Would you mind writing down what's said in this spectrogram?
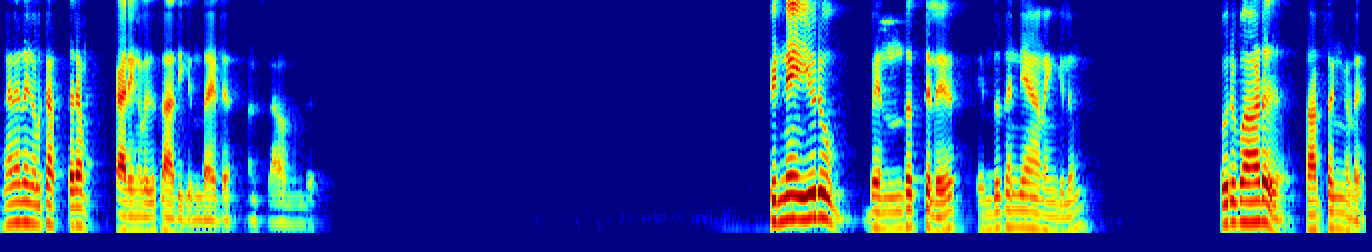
അങ്ങനെ നിങ്ങൾക്ക് അത്തരം കാര്യങ്ങൾക്ക് സാധിക്കുന്നതായിട്ട് മനസ്സിലാവുന്നുണ്ട്. പിന്നെ ഈ ഒരു ബന്ധത്തിൽ എന്ത് തന്നെയാണെങ്കിലും ഒരുപാട് തടസ്സങ്ങൾ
